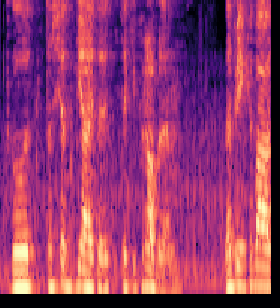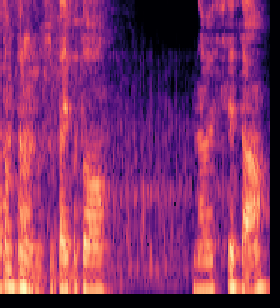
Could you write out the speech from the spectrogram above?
Tylko to się odbija i to jest taki problem. Lepiej chyba tą trążę wrzucać, bo to nawet wsyca.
